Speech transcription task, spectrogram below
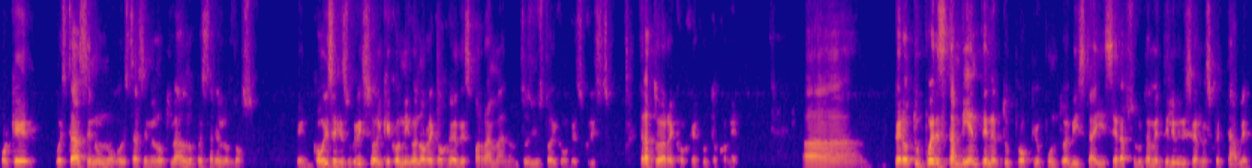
porque o estás en uno o estás en el otro lado, no puedes estar en los dos. Como dice Jesucristo, el que conmigo no recoge desparrama, ¿no? Entonces yo estoy con Jesucristo. Trato de recoger junto con él. Ah, pero tú puedes también tener tu propio punto de vista y ser absolutamente libre y ser respetable.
